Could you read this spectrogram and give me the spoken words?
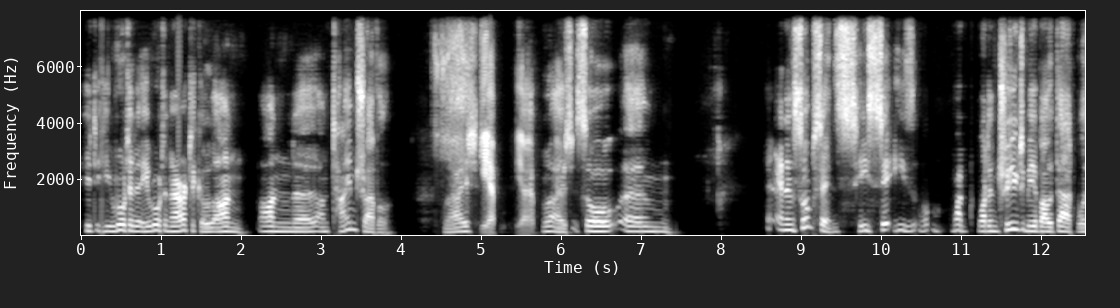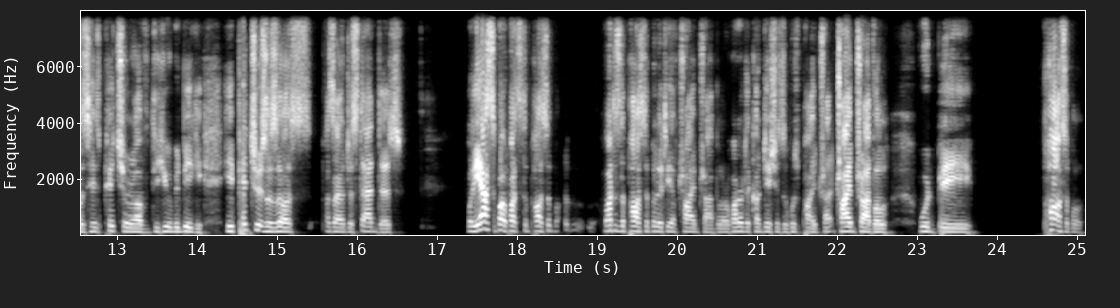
he he wrote a, he wrote an article on on uh, on time travel, right? Yep, yep. Right. So, um, and in some sense, he's he's what what intrigued me about that was his picture of the human being. He pictures as us, as I understand it, well, he asked about what's the possible, what is the possibility of tribe travel, or what are the conditions in which tri- tribe travel would be possible.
